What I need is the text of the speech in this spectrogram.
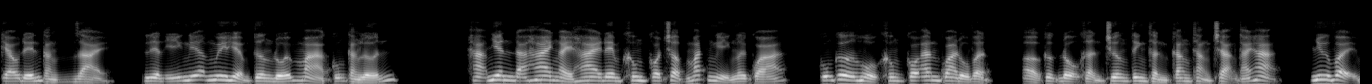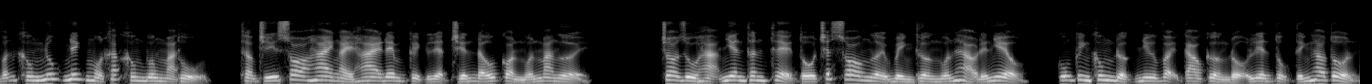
kéo đến càng dài, liền ý nghĩa nguy hiểm tương đối mà cũng càng lớn. Hạ nhiên đã hai ngày hai đêm không có chợp mắt nghỉ ngơi quá, cũng cơ hồ không có ăn qua đồ vật, ở cực độ khẩn trương tinh thần căng thẳng trạng thái hạ, như vậy vẫn không nhúc nhích một khắc không buông mà thủ, thậm chí so hai ngày hai đêm kịch liệt chiến đấu còn muốn ma người. Cho dù hạ nhiên thân thể tố chất so người bình thường muốn hảo đến nhiều, cũng kinh không được như vậy cao cường độ liên tục tính hao tổn.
